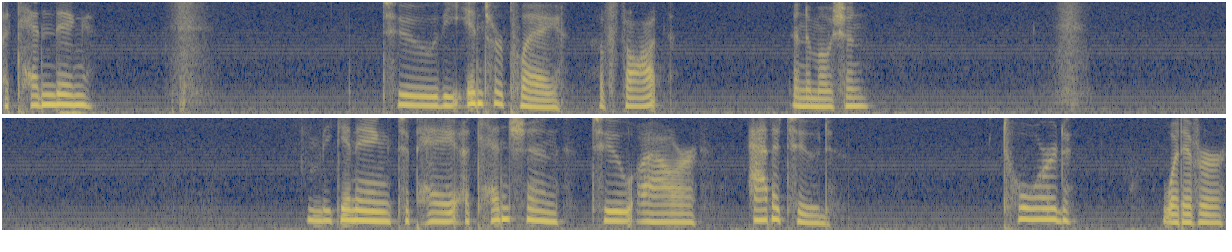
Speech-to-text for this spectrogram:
attending to the interplay of thought and emotion. beginning to pay attention to our attitude toward whatever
